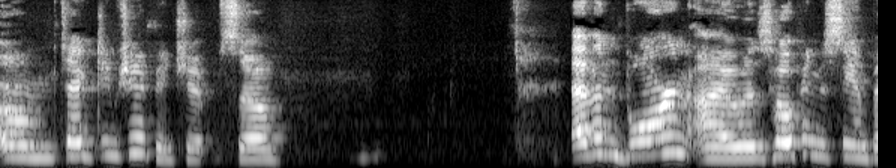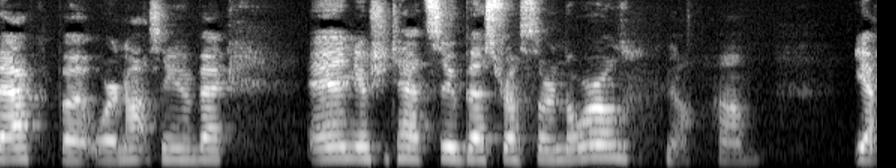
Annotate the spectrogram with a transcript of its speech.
um tag team championship. So Evan Bourne, I was hoping to see him back, but we're not seeing him back. And Yoshi Tatsu, best wrestler in the world. No, um, yeah.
